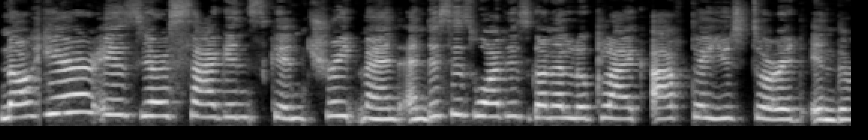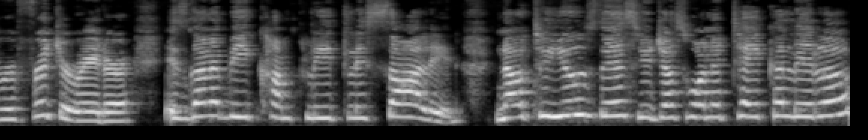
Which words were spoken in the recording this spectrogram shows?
Now here is your sagging skin treatment and this is what it's going to look like after you store it in the refrigerator. It's going to be completely solid. Now to use this you just want to take a little,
